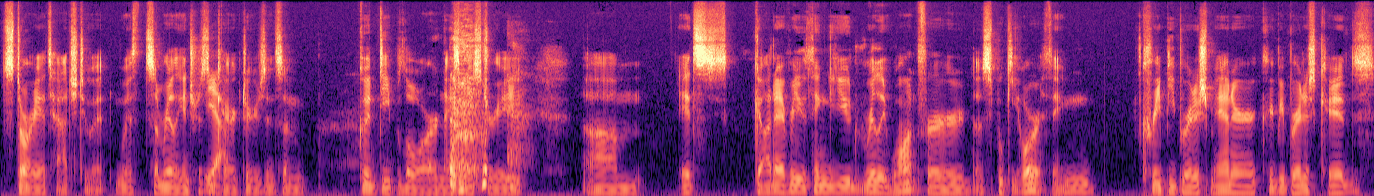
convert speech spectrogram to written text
story attached to it with some really interesting Yeah. characters and some good deep lore, nice mystery. um, it's got everything you'd really want for a spooky horror thing: creepy British manor, creepy British kids,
